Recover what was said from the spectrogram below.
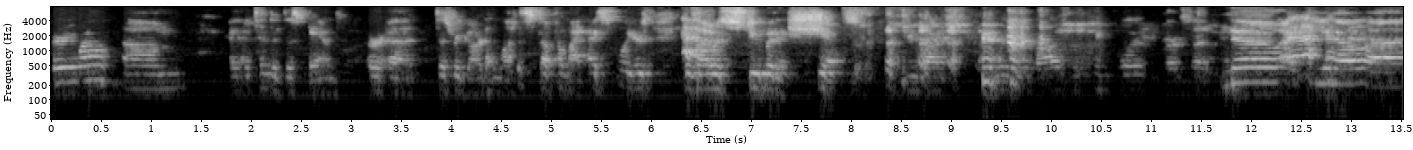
very well. Um, I, I tend to disband or uh, disregard a lot of stuff from my high school years because I was stupid as shit. Did you watch Wizard of Oz with Pink Floyd? Dark Side of the Moon? No, I, you know, uh,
